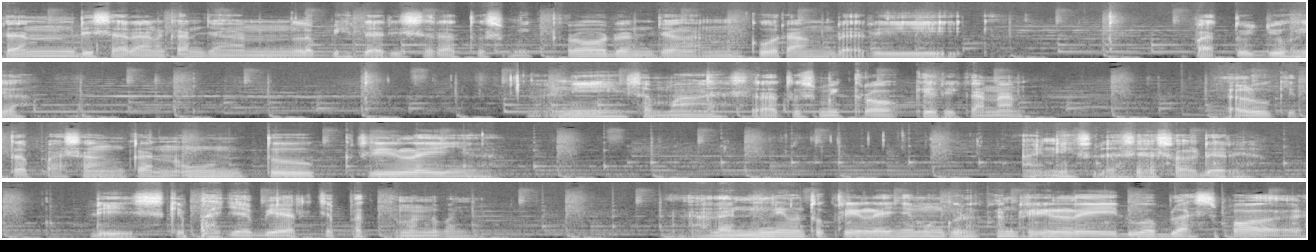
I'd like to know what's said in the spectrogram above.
Dan disarankan jangan lebih dari 100 mikro dan jangan kurang dari 47 ya. Nah, ini sama 100 mikro kiri kanan. Lalu kita pasangkan untuk relaynya. Nah ini sudah saya solder ya. Di skip aja biar cepat teman-teman. Nah, dan ini untuk relaynya menggunakan relay 12 volt ya.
